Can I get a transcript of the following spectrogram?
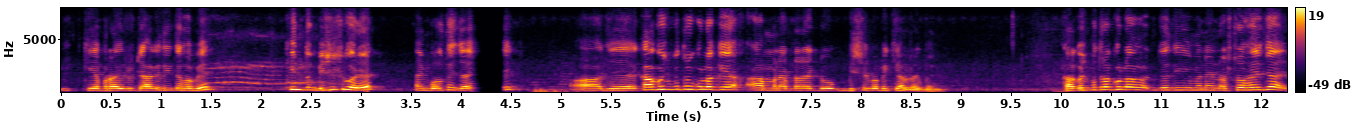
প্রাণকে প্রায়োরিটি আগে দিতে হবে। কিন্তু বিশেষ করে আমি বলতে চাই যে কাগজপত্রগুলোকে মানে আপনারা একটু বিশেষভাবে খেয়াল রাখবেন। কাগজপত্রগুলো যদি মানে নষ্ট হয়ে যায়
